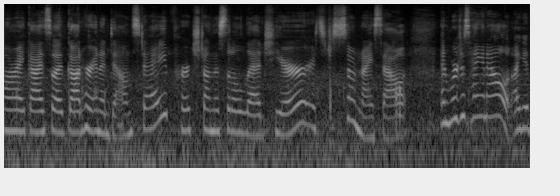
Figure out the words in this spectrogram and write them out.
All right, guys, so I've got her in a downstay, perched on this little ledge here. It's just so nice out. And we're just hanging out. I get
